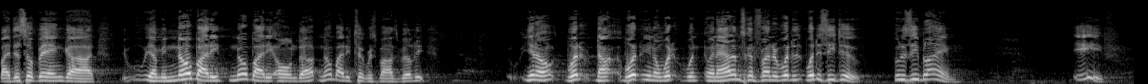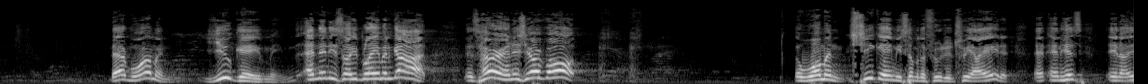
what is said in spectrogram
by disobeying God, I mean, nobody, nobody owned up. Nobody took responsibility. You know, what, now, what, you know, what, when, when Adam's confronted, what, what does he do? Who does he blame? Eve. That woman you gave me. And then he, so he's blaming God. It's her and it's your fault the woman, she gave me some of the fruit of the tree, I ate it. And, and his, you know,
